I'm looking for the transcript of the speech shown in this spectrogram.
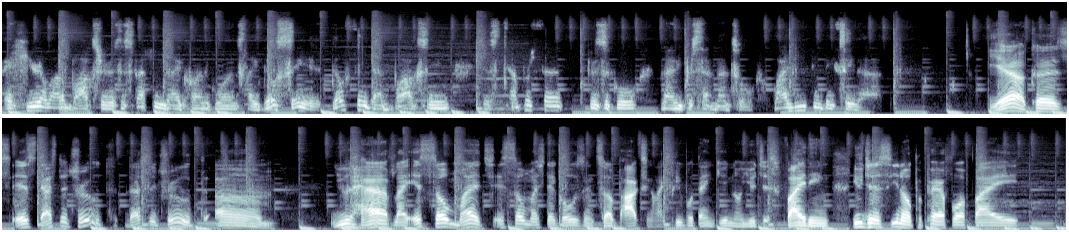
I hear a lot of boxers, especially the iconic ones, like they'll say it. They'll say that boxing is 10% physical, 90% mental. Why do you think they say that? Yeah, cuz it's that's the truth. That's the truth. Um you have like it's so much it's so much that goes into boxing like people think you know you're just fighting you just you know prepare for a fight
